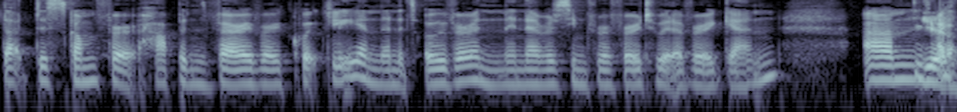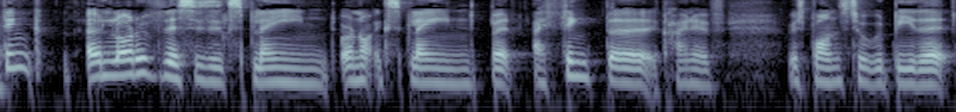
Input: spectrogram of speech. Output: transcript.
that discomfort happens very very quickly and then it's over and they never seem to refer to it ever again um Yeah. i think a lot of this is explained or not explained but i think the kind of response to it would be that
